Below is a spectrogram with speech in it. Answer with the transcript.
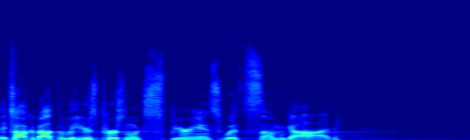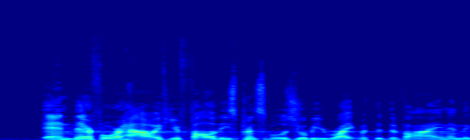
They talk about the leader's personal experience with some God and therefore how if you follow these principles you'll be right with the divine. And the,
